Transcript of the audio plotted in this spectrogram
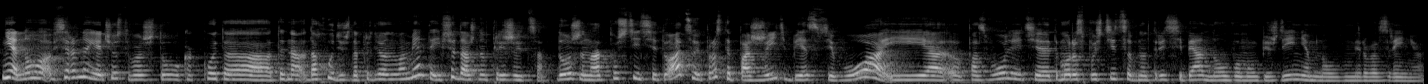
Не, но все равно я чувствую, что какой-то ты доходишь до определенного момента, и все должно прижиться. Должен отпустить ситуацию и просто пожить без всего и э, позволить этому распуститься внутри себя новым убеждениям, новому мировоззрению.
